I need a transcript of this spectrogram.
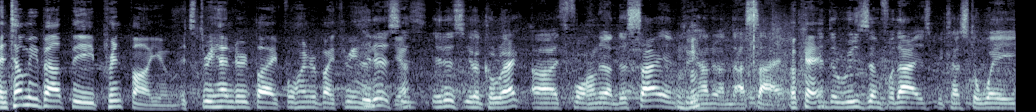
And tell me about the print volume. It's 300 by 400 by 300. It is. It is. You're correct. Uh, it's 400 on this side and mm-hmm. 300 on that side. Okay. And the reason for that is because the way.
